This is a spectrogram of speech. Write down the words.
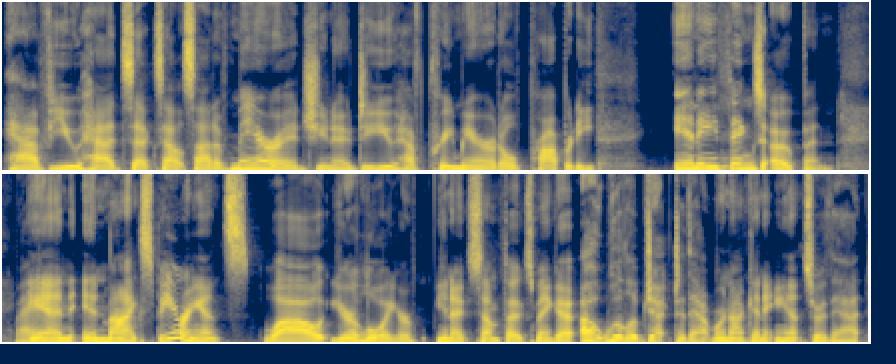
Have you had sex outside of marriage? You know, do you have premarital property? Anything's open. And in my experience, while you're lawyer, you know, some folks may go, oh, we'll object to that. We're not going to answer that.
